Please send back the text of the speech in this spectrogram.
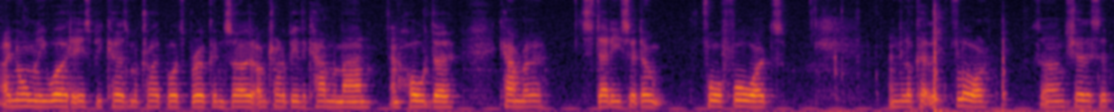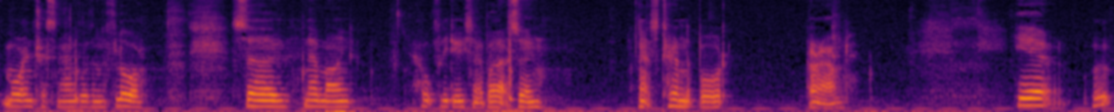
I normally would is because my tripod's broken so I'm trying to be the cameraman and hold the camera steady so it don't fall forwards and look at the floor. So I'm sure this is a more interesting angle than the floor. So, never mind. Hopefully do something about that soon. Let's turn the board around. Here, whoop,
